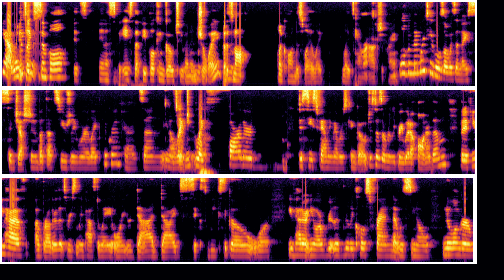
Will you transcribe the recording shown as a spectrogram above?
Yeah, well, we it's can, like simple. It's in a space that people can go to and Mhm. enjoy, but it's Mhm. not like on display like lights, camera, action, right? Well, the memory table is always a nice suggestion, but that's usually where like the grandparents and you know, That's like like farther deceased family members can go, just as a really great way to honor them. But if you have a brother that's recently passed away, or your dad died six weeks ago, or you've had a you know a really, really close friend that was you know no longer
